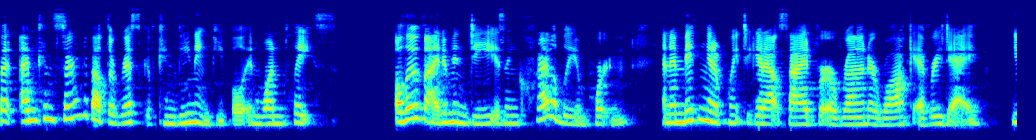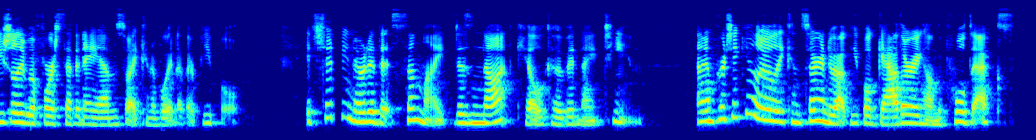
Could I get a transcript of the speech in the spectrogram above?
but I'm concerned about the risk of convening people in one place. Although vitamin D is incredibly important, and I'm making it a point to get outside for a run or walk every day, usually before 7 a.m. so I can avoid other people. It should be noted that sunlight does not kill COVID-19, and I'm particularly concerned about people gathering on the pool decks,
